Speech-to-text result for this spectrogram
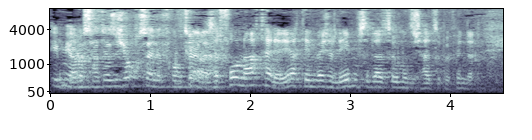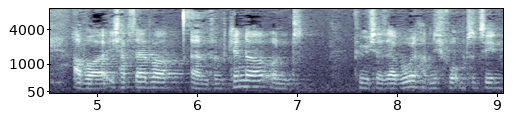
Eben, ja, das hat ja sicher auch seine Vorteile. Genau, das hat Vor- und Nachteile, je nachdem, welche Lebenssituation man sich halt so befindet. Aber ich habe selber ähm, fünf Kinder und fühle mich ja sehr wohl, habe nicht vor, umzuziehen.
